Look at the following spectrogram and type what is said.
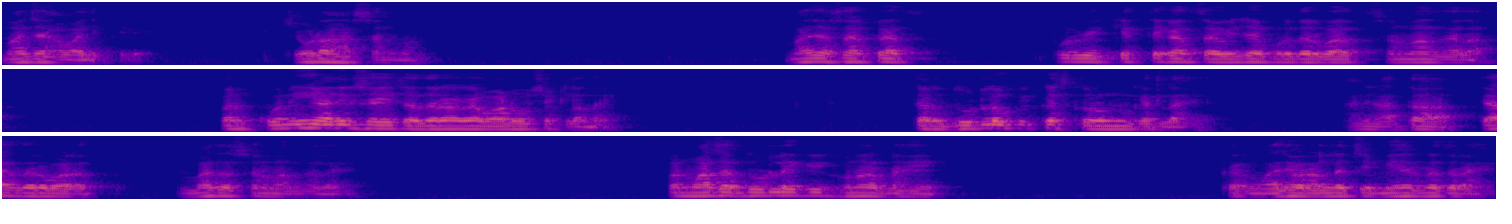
माझ्या हवाली केले. केवढा हा सन्मान. माझ्यासारखाच पूर्वी कित्येकांचा विजयपूर दरबारात सन्मान झाला. पण कोणीही आदिलशाहीचा दरारा वाढवू शकला नाही. तर दुर्लौकिकच करून घेतला आहे. आणि आता त्याच दरबारात माझा सन्मान झाला आहे. पण माझा दुर्लौकिक होणार नाही. कारण माझ्यावर अल्लाची मेहर नजर आहे.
